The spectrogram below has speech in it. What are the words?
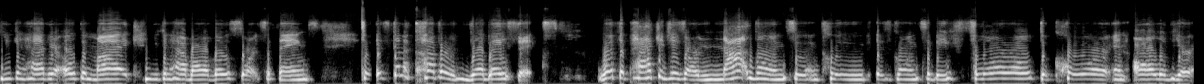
you can have your open mic, you can have all those sorts of things. So it's going to cover the basics. What the packages are not going to include is going to be floral decor and all of your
